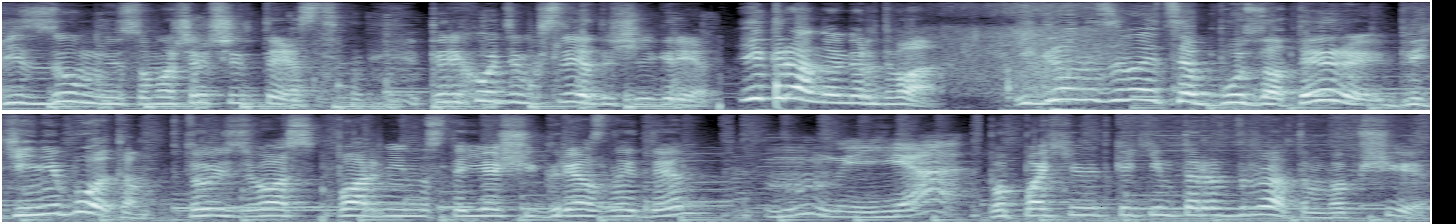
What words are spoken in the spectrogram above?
безумный сумасшедший тест. Переходим к следующей игре. Игра номер два. Игра называется Бузатеры Бикини Ботом. Кто из вас, парни, настоящий грязный Дэн? М, я? Попахивает каким-то развратом вообще.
